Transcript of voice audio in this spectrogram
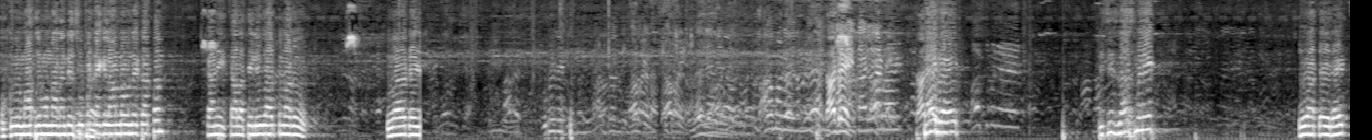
ముగ్గురు మాత్రం ఉన్నారంటే సూపర్ ట్యాకిల్ ఆన్ ఉన్నాయి కట్టం కానీ చాలా తెలివిగా ఆడుతున్నారు this god last minute right. ఆర్ డై రైట్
